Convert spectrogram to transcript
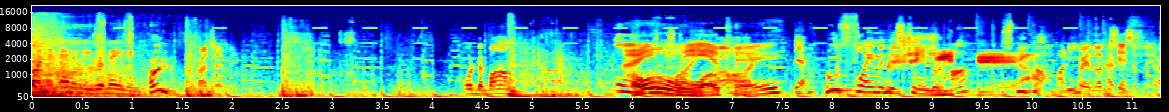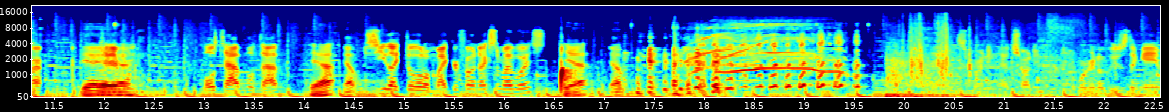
One enemy remaining. Right side me. Or the bomb. Oh, okay. Yeah, who's flaming his chamber, huh? Speak up, buddy. Wait, let me say something. All right. Yeah, Okay, yeah, everyone, hold tab, hold tab. Yeah. Yep. You see like the little microphone next to my voice? Yeah. Yep. Yeah, he's running headshotting. We're gonna lose the game.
